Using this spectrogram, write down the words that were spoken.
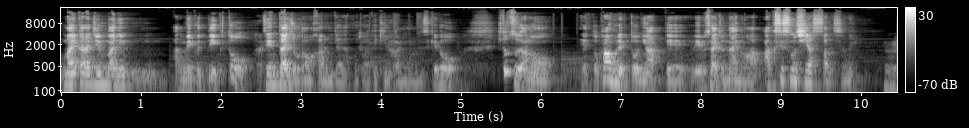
前から順番にうんあのめくっていくとは、い全体像がわかるみたいなことができると思うんですけど、一つ、あの、えっと、パンフレットにあって、ウェブサイトにないのは、アクセスのしやすさですよね。うん。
